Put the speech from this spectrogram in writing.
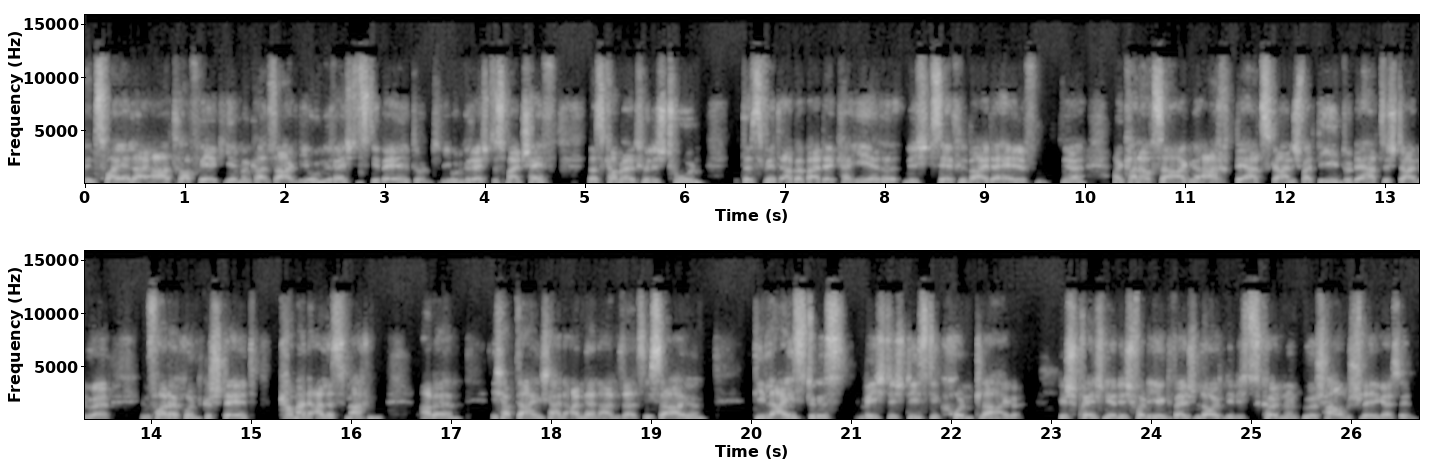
in zweierlei Art darauf reagieren. Man kann sagen, wie ungerecht ist die Welt und wie ungerecht ist mein Chef. Das kann man natürlich tun. Das wird aber bei der Karriere nicht sehr viel weiterhelfen. Ja? Man kann auch sagen, ach, der hat es gar nicht verdient und der hat sich da nur im Vordergrund gestellt. Kann man alles machen. Aber ich habe da eigentlich einen anderen Ansatz. Ich sage, die Leistung ist wichtig. Die ist die Grundlage. Wir sprechen ja nicht von irgendwelchen Leuten, die nichts können und nur Schaumschläger sind.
